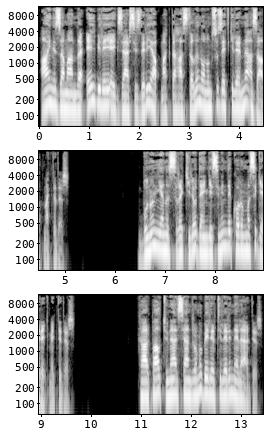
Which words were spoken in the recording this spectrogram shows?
Aynı zamanda el bileği egzersizleri yapmak da hastalığın olumsuz etkilerini azaltmaktadır. Bunun yanı sıra kilo dengesinin de korunması gerekmektedir. Karpal tünel sendromu belirtileri nelerdir?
